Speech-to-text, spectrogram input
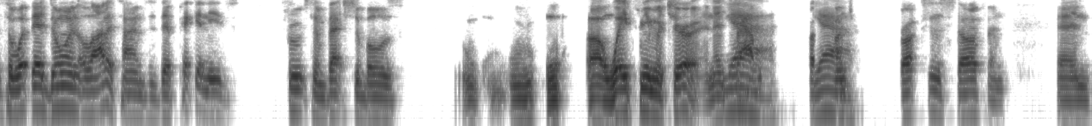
so what they're doing a lot of times is they're picking these fruits and vegetables uh, way premature and then yeah, yeah, trucks and stuff and and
